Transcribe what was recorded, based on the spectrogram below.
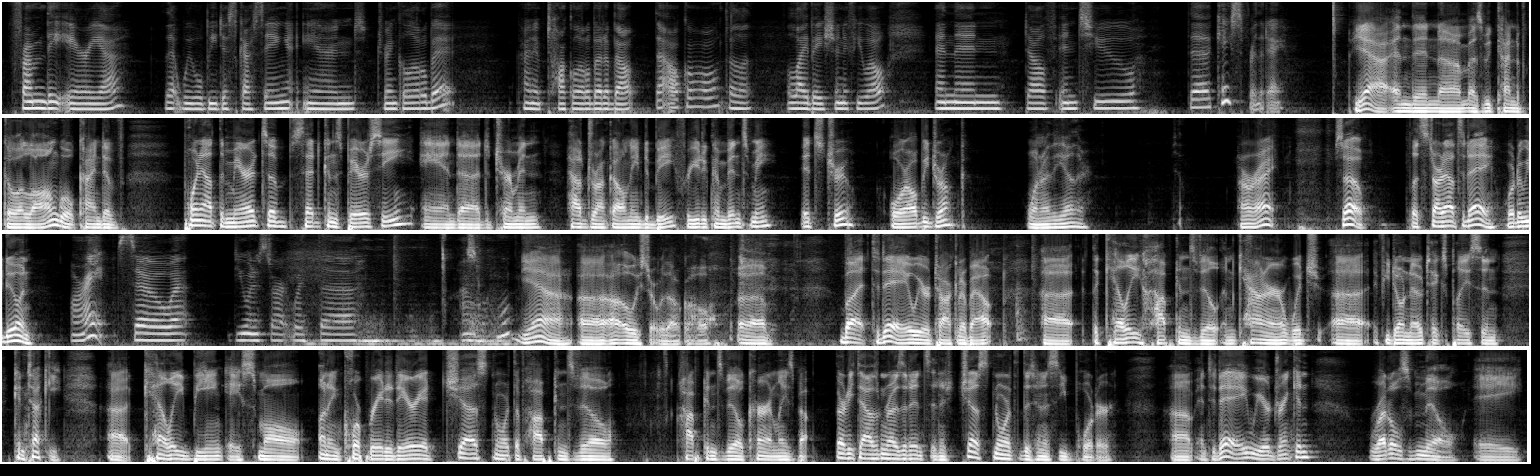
from the area that we will be discussing and drink a little bit, kind of talk a little bit about the alcohol, the libation, if you will, and then delve into the case for the day. Yeah, and then um, as we kind of go along, we'll kind of point out the merits of said conspiracy and uh, determine how drunk I'll need to be for you to convince me it's true, or I'll be drunk, one or the other. All right. So let's start out today. What are we doing? All right. So, uh, do you want to start with the alcohol? Yeah, uh, I always start with alcohol. Um, but today we are talking about uh, the Kelly Hopkinsville encounter, which, uh, if you don't know, takes place in Kentucky. Uh, Kelly being a small unincorporated area just north of Hopkinsville. Hopkinsville currently is about 30,000 residents and is just north of the Tennessee border. Um, and today we are drinking Ruddell's Mill, a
